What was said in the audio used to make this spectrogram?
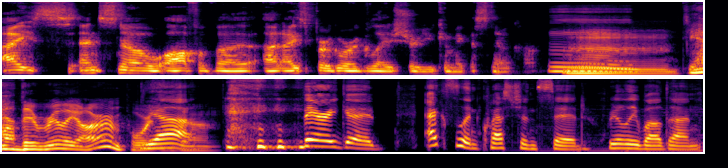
ice and snow off of a, an iceberg or a glacier, you can make a snow cone. Mm, yeah, they really are important. Yeah. Very good. Excellent question, Sid. Really well done.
